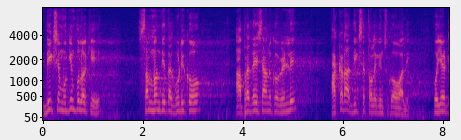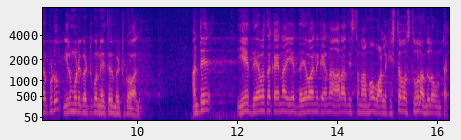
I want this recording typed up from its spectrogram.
దీక్ష ముగింపులోకి సంబంధిత గుడికో ఆ ప్రదేశానికో వెళ్ళి అక్కడ దీక్ష తొలగించుకోవాలి. పోయేటప్పుడు ఇరుముడి కట్టుకొని నెత్తిన పెట్టుకోవాలి. అంటే ఏ దేవతకైనా ఏ దైవానికైనా ఆరాధిస్తున్నామో వాళ్ళకి ఇష్ట వస్తువులు అందులో ఉంటాయి.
